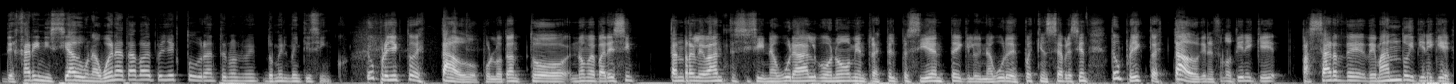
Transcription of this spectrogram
dejar iniciado una buena etapa del proyecto durante el 2025. Es un proyecto de Estado, por lo tanto no me parece tan relevante si se inaugura algo o no mientras esté el presidente y que lo inaugure después quien sea presidente. Este es un proyecto de Estado que en el fondo tiene que pasar de, mando y tiene que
